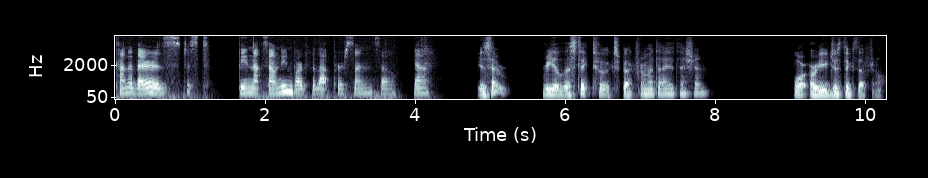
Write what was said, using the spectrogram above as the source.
kind of there as just being that sounding board for that person. So, yeah. Is that realistic to expect from a dietitian? Or are you just exceptional?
